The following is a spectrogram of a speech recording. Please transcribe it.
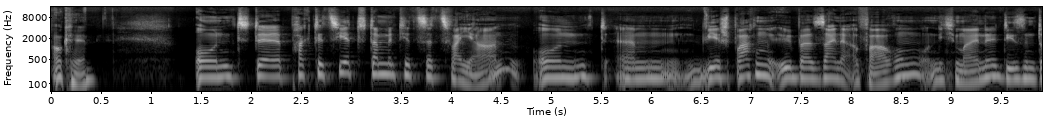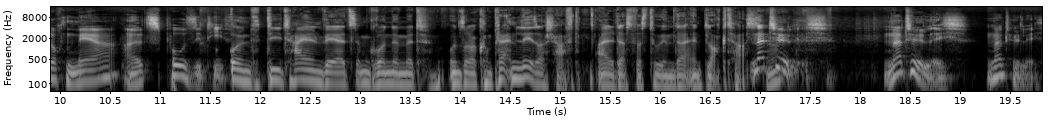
Okay. Und der praktiziert damit jetzt seit zwei Jahren. Und ähm, wir sprachen über seine Erfahrungen. Und ich meine, die sind doch mehr als positiv. Und die teilen wir jetzt im Grunde mit unserer kompletten Leserschaft. All das, was du ihm da entlockt hast. Natürlich. Ne? Natürlich. Natürlich.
